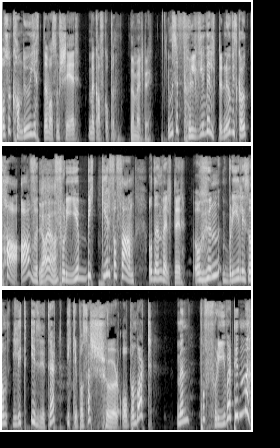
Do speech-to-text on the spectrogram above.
Og så kan du jo gjette hva som skjer med kaffekoppen. Den velter. Ja, Men selvfølgelig velter den jo! Vi skal jo ta av! Ja, ja. Flyet bikker, for faen! Og den velter. Og hun blir liksom litt irritert. Ikke på seg sjøl, åpenbart, men på flyvertinnene!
